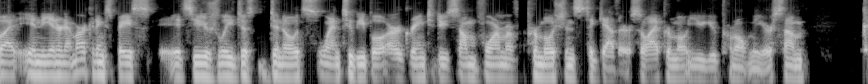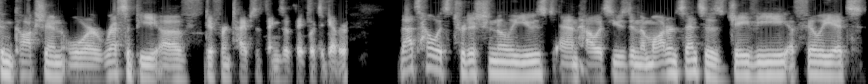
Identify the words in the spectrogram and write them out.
But in the internet marketing space, it's usually just denotes when two people are agreeing to do some form of promotions together. So I promote you, you promote me, or some concoction or recipe of different types of things that they put together. That's how it's traditionally used and how it's used in the modern sense is JV, affiliates,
